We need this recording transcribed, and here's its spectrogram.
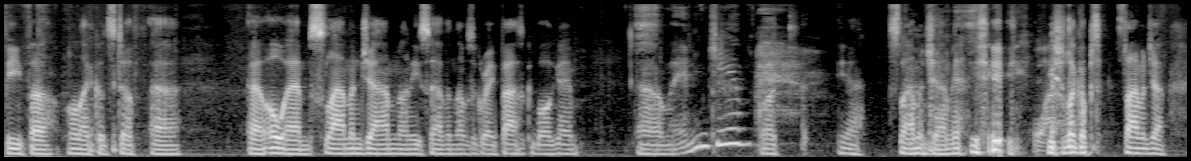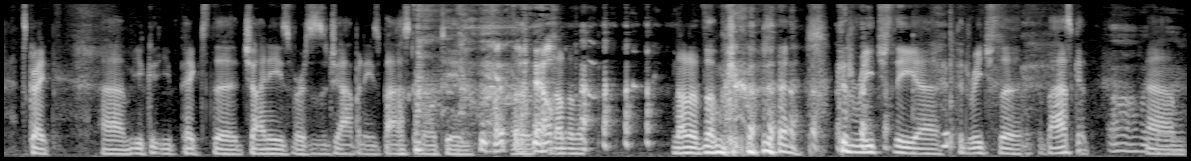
FIFA, all that good stuff. Uh, uh, oh, um, Slam and Jam '97. That was a great basketball game. Slam and Jam. But yeah, Slam and Jam. Yeah, Wow. you should look up Slam and Jam. It's great. Um, you you picked the Chinese versus the Japanese basketball team. What the Uh, hell? None of them, none of them could, uh, could reach the uh, could reach the, the basket. Oh my god. Um,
